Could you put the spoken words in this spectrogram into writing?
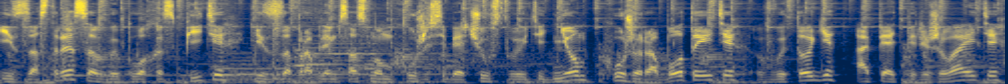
Из-за стресса вы плохо спите, из-за проблем со сном хуже себя чувствуете днем, хуже работаете, в итоге опять переживаете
